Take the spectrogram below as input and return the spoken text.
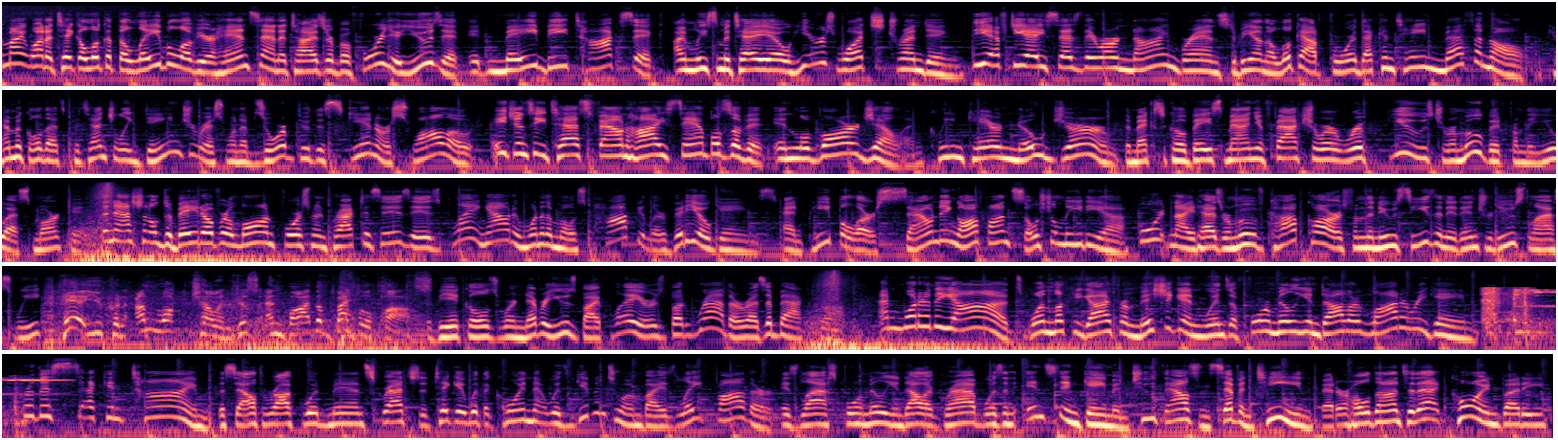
You might might want to take a look at the label of your hand sanitizer before you use it. It may be toxic. I'm Lisa Mateo. Here's what's trending. The FDA says there are nine brands to be on the lookout for that contain methanol, a chemical that's potentially dangerous when absorbed through the skin or swallowed. Agency tests found high samples of it in Lavar Gel and Clean Care No Germ. The Mexico based manufacturer refused to remove it from the U.S. market. The national debate over law enforcement practices is playing out in one of the most popular video games, and people are sounding off on social media. Fortnite has removed cop cars from the new season it introduced last week. Here you can unlock challenges and buy the battle pass. The vehicles were never used by players, but rather as a backdrop. And what are the odds? One lucky guy from Michigan wins a $4 million lottery game. For the second time, the South Rockwood man scratched a ticket with a coin that was given to him by his late father. His last $4 million grab was an instant game in 2017. Better hold on to that coin, buddy.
